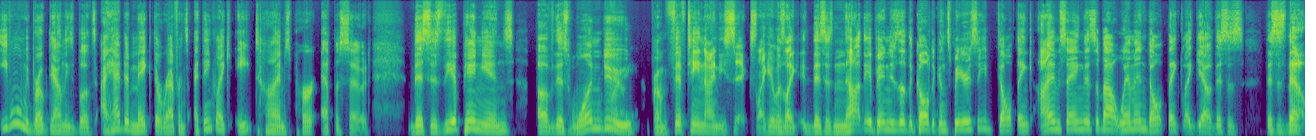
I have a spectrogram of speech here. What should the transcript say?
even when we broke down these books, I had to make the reference, I think like eight times per episode. This is the opinions of this one dude right. From 1596. Like it was like, this is not the opinions of the cult of conspiracy. Don't think I'm saying this about women. Don't think like, yo, this is this is them.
